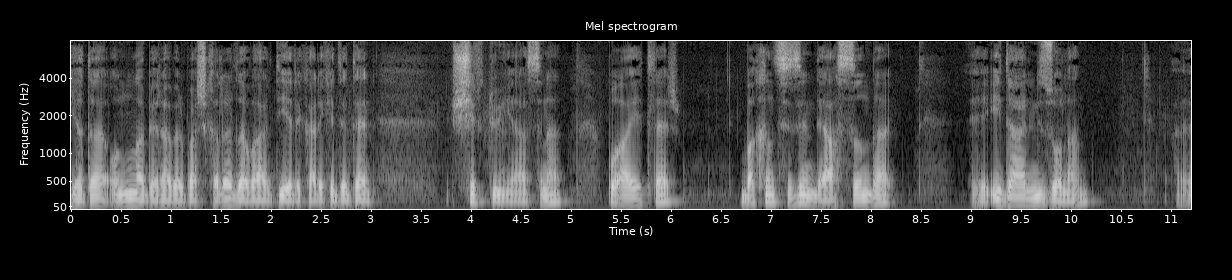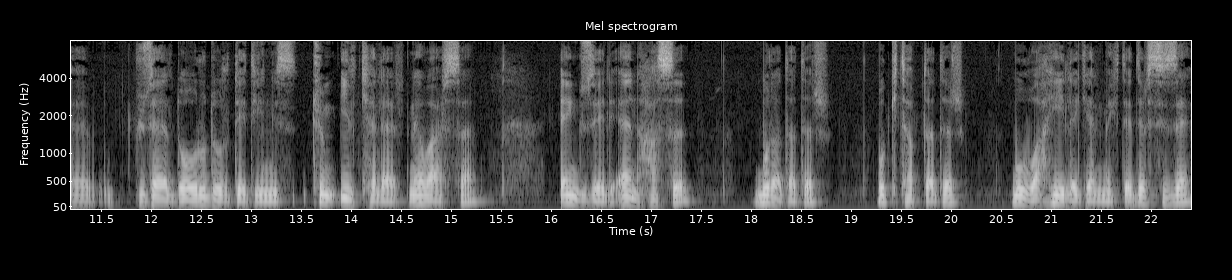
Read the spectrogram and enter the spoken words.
ya da onunla beraber başkaları da var diyerek hareket eden şirk dünyasına bu ayetler bakın sizin de aslında e, idealiniz olan e, güzel doğrudur dediğiniz tüm ilkeler ne varsa en güzeli en hası buradadır. Bu kitaptadır. Bu vahiy ile gelmektedir size.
